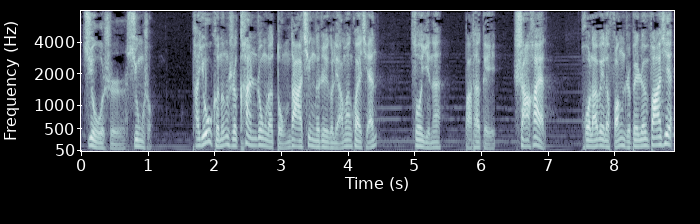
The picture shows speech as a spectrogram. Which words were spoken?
就是凶手，他有可能是看中了董大庆的这个两万块钱，所以呢把他给杀害了。后来为了防止被人发现，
